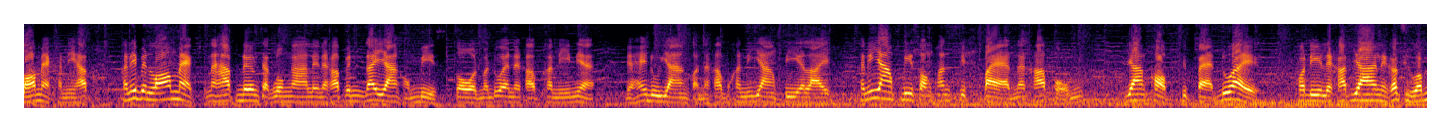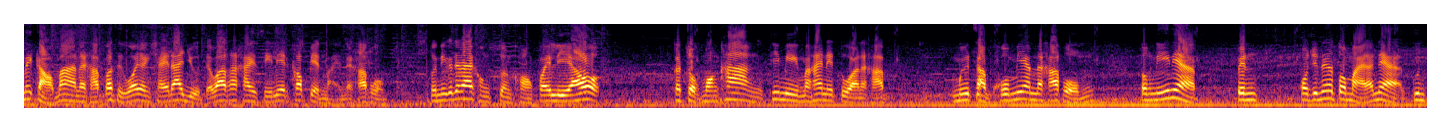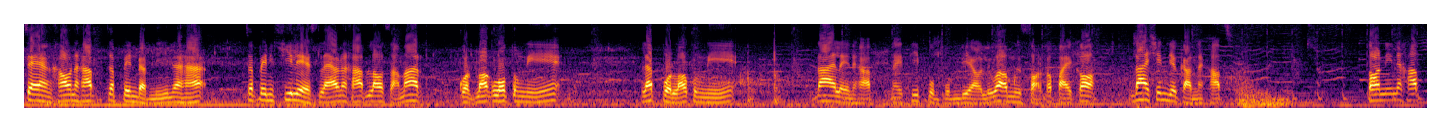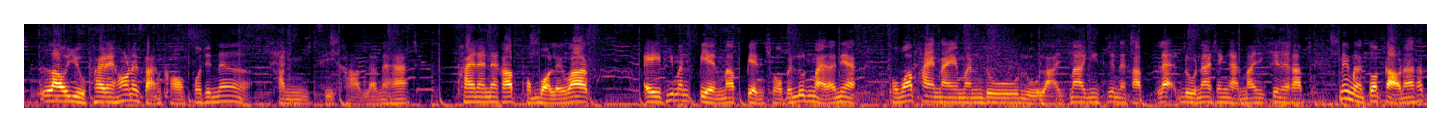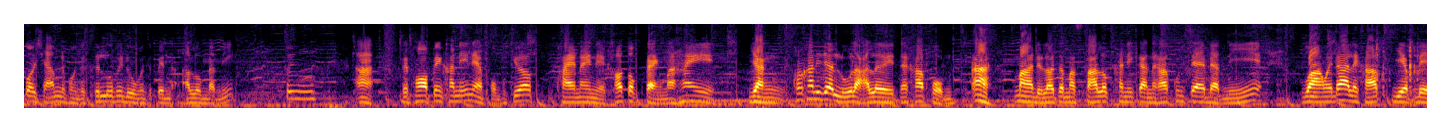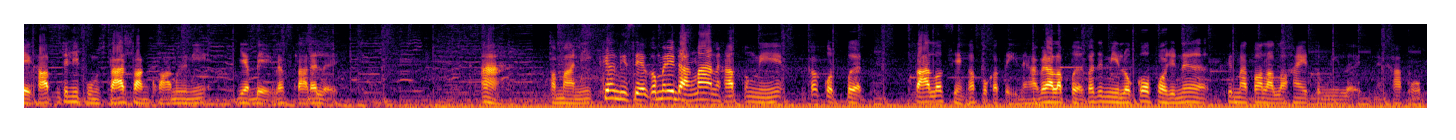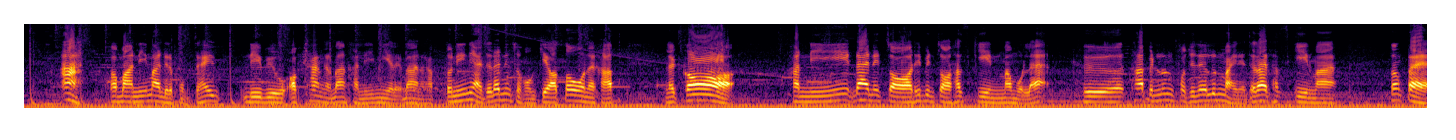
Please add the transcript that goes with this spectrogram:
ล้อแม็กคันนี้ครับคันนี้เป็นล้อแม็กนะครับ เดิมจากโรงงานเลยนะครับ เป็นได้ยางของบีสโตนมาด้วยนะครับคันนี้เนี่ยเดี๋ยวให้ดูยางก่อนนะครับคันนี้ยางปีอะไรคันนี้ยางปี 2018 นะครับผมยางขอบ 18 ด้วย พอดีเลยครับยางเนี่ยก็ถือว่าไม่เก่ามากนะครับ ก็ถือว่ายังใช้ได้อยู่แต่ว่าถ้าใครซีเรียสก็เปลี่ยนใหม่นะครับผมตัวนี้ก็จะได้ของส่วนของไฟเลี้ยว กระจกมองข้างที่มีมาให้ในตัวนะครับ มือจับโครเมียมนะครับผม ตรงนี้เนี่ยเป็น Fortuner ตัวใหม่แล้วเนี่ยกุญแจของเขานะครับจะเป็นแบบนี้นะฮะจะเป็นคีย์เลสแล้วนะครับ เราสามารถกดล็อกรถตรงนี้ และปลดล็อกตรงนี้ได้เลยนะครับ ในที่ปุ่มปุ่มเดียว หรือว่าเอามือสอดเข้าไปก็ได้เช่นเดียวกันนะครับ ตอนนี้นะครับเราอยู่ภายในห้องโดยสารของ Fortuner คันสีขาวแล้วนะฮะภายในนะครับผมบอกเลยว่าไอ้ที่มันเปลี่ยนมาเปลี่ยนโฉมเป็นรุ่นใหม่แล้วเนี่ย ผมว่าภายในมันดูหรูหรามากยิ่งขึ้นนะครับ และดูน่าใช้งานมากยิ่งขึ้นนะครับ ไม่เหมือนตัวเก่านะ ถ้าตัวแชมป์เดี๋ยวผมจะขึ้นรูปให้ดูมันจะเป็นอารมณ์แบบนี้ ปึ้ง อะ แต่พอเป็นคันนี้เนี่ยผมคิดว่าภายในเนี่ยเขาตกแต่งมาให้อย่างค่อนข้างที่จะหรูหราเลยนะครับผม อะ มาเดี๋ยวเราจะมาสตาร์ทรถคันนี้กันนะครับกุญแจแบบนี้ วางไว้ได้เลยครับเหยียบเบรกครับจะมีปุ่มสตาร์ทฝั่งขวามือนี้เหยียบเบรกแล้วสตาร์ทได้เลย อะประมาณนี้เครื่องดีเซลก็ไม่ได้ดังมากนะครับ ตรงนี้ก็กดเปิด ตาร์ทรถเสียงก็ปกตินะครับ เวลาเราเปิดก็จะมีโลโก้ Fortuner ขึ้นมาต้อนรับเราให้ตรงนี้เลยนะครับผมอะประมาณนี้มาเดี๋ยวผมจะให้รีวิวออปชันกันบ้างคันนี้มีอะไรบ้างนะครับ ตัวนี้เนี่ยจะได้ในส่วนของเกียร์ออโต้นะครับ แล้วก็คันนี้ได้ในจอที่เป็นจอทัชสกรีนมาหมดแล้ว คือถ้าเป็นรุ่น Fortuner รุ่นใหม่เนี่ยจะได้ทัชสกรีนมาตั้งแต่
